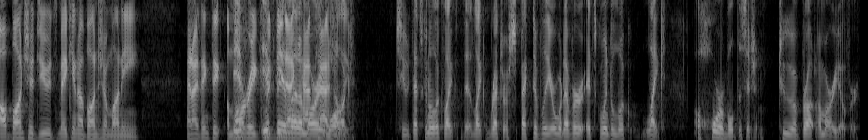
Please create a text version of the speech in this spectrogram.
a bunch of dudes making a bunch of money, and I think that Amari if, could if be that let cap Amari casualty. Walk, dude, that's going to look like like retrospectively or whatever. It's going to look like a horrible decision to have brought Amari over.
